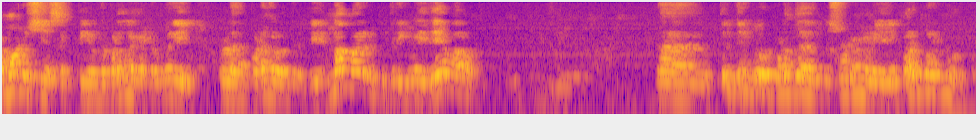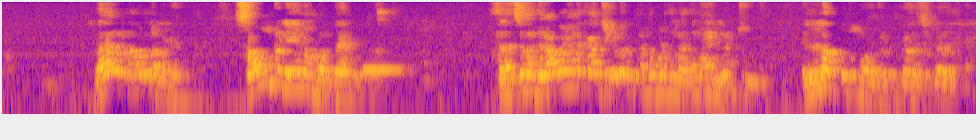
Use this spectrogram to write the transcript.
அமானுஷ்ய சக்தி அந்த படத்தில் கட்டுற மாதிரி உள்ள படங்கள் வந்திருக்கு. என்ன மாதிரி இருக்கு தெரியுங்களா? இதே வாரம் நான் திருப்பி திருப்பி ஒரு படத்தை வந்து சொல்றேன்னு நினைக்கிறேன். மறுமறைன்னு ஒரு படம். வேற லெவலில் பண்ணிருக்கேன் சவுண்ட்லேயே நம்ம பேங்க் சில சில திராவியான காட்சிகளும் இருக்கு அந்த படத்தில் அதெல்லாம் இல்லைன்னு சொல்லுவேன் எல்லாம் புதுமுகங்கள் முக்கால்வாசி பேர் அதில்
